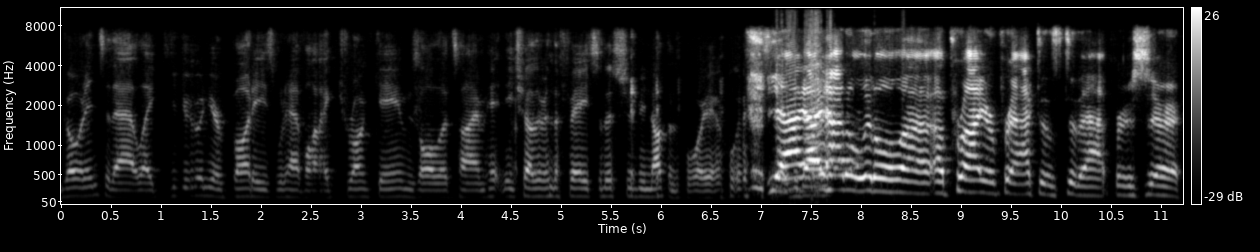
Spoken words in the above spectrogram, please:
going into that, like you and your buddies would have like drunk games all the time, hitting each other in the face. So this should be nothing for you. yeah, I, I, had a little uh, a prior practice to that for sure.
